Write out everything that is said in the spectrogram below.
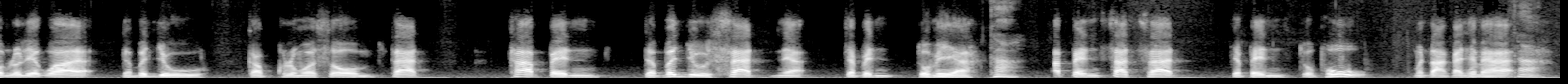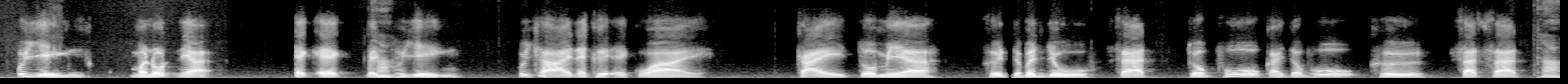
ม เราเรียกว่า W กับโครโมโซม Z ถ้าเป็น WZ เนี่ยจะเป็นตัวเมียค่ะ ถ้าเป็น ZZ จะเป็นตัวผู้มันต่างกันใช่ไหมฮะค่ะผู้หญิงมนุษย์เนี่ย XX เป็นค่ะผู้หญิง ผู้ชายเนี่ยคือ XY ไก่ตัวเมียคือ WZ ตัวผู้ไก่ตัวผู้คือ ZZ ค่ะ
